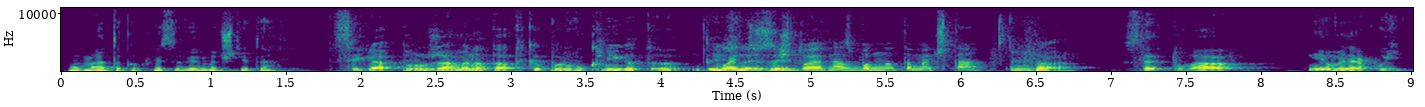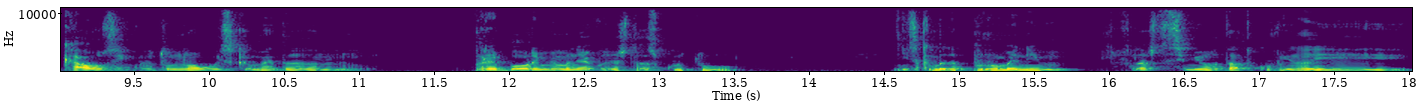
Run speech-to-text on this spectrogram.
В момента какви са ви мечтите? Сега продължаваме нататък. Първо книгата да Което излезе. също е една сбъдната мечта. Да. След това имаме някои каузи, които много искаме да преборим. Има някои неща, с които искаме да променим в нашата си мила татковина и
